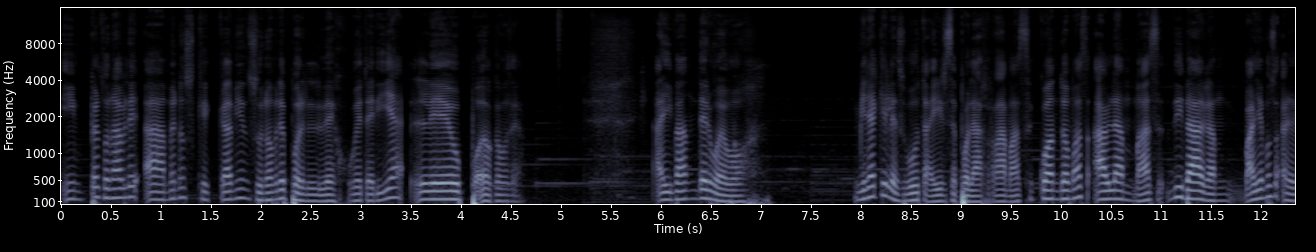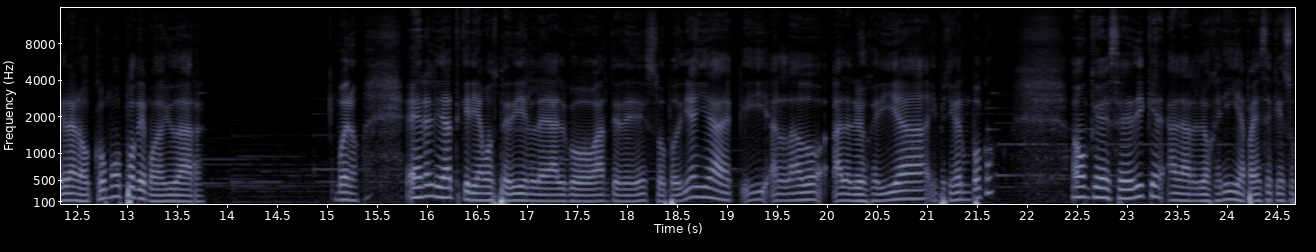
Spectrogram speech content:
imperdonable a menos que cambien su nombre por el de juguetería Leopoldo, como sea. Ahí van de nuevo. Mira que les gusta irse por las ramas. Cuando más hablan, más divagan. Vayamos al grano. ¿Cómo podemos ayudar? Bueno, en realidad queríamos pedirle algo antes de eso. ¿Podría ir aquí al lado a la relojería investigar un poco? Aunque se dediquen a la relojería, parece que su,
